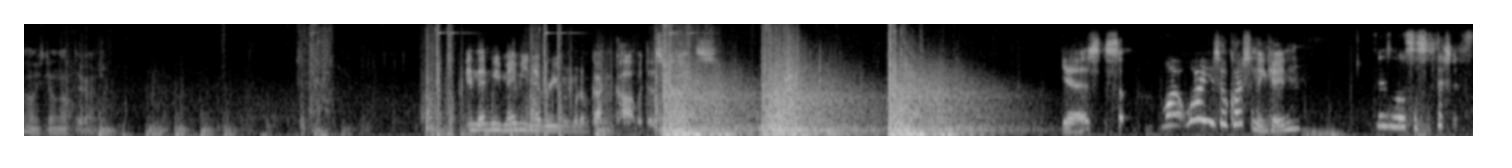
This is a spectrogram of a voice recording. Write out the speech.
oh, he's going up there actually. And then we maybe never even would have gotten caught with those guys. Yes. So, why, why are you so questioning, Caden? Seems a little suspicious.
